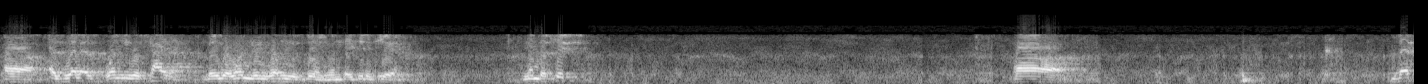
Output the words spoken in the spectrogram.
uh, as well as when he was silent, they were wondering what he was doing when they didn't hear. Number six, uh, that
